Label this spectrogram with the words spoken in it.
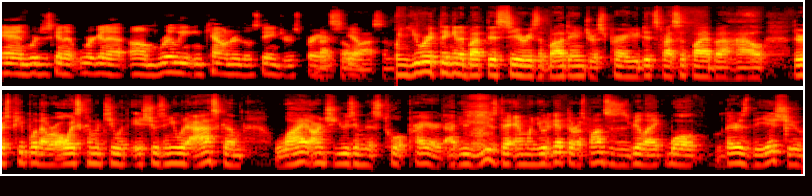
and we're just gonna we're gonna um, really encounter those dangerous prayers. That's so yeah. awesome. When you were thinking about this series about dangerous prayer, you did specify about how there's people that were always coming to you with issues, and you would ask them, "Why aren't you using this tool, prayer? Have you used it?" And when you would get the responses, it'd be like, "Well, there's the issue."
